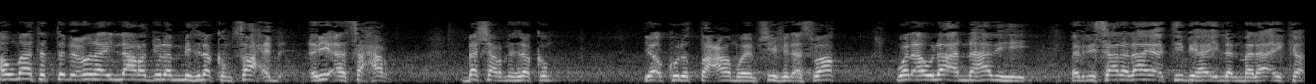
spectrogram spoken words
أو ما تتبعون إلا رجلا مثلكم صاحب رئة سحر بشر مثلكم يأكل الطعام ويمشي في الأسواق والأولى أن هذه الرسالة لا يأتي بها إلا الملائكة.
